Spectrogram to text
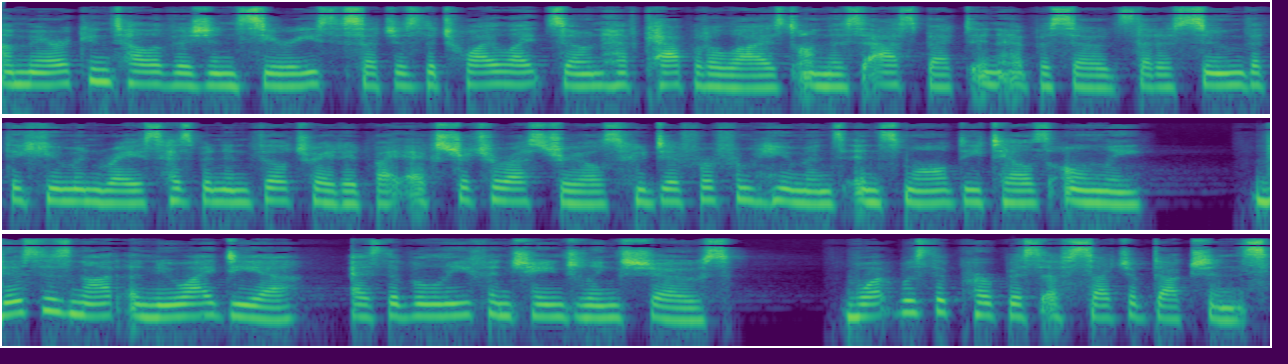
American television series such as The Twilight Zone have capitalized on this aspect in episodes that assume that the human race has been infiltrated by extraterrestrials who differ from humans in small details only. This is not a new idea, as the belief in changelings shows. What was the purpose of such abductions?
